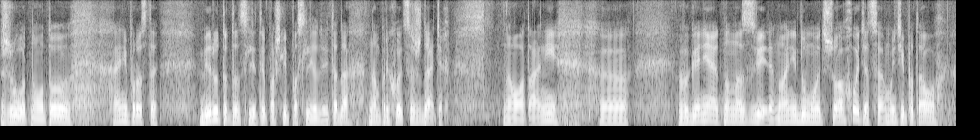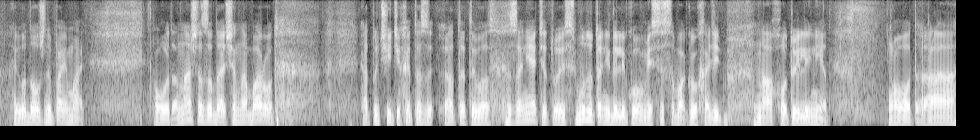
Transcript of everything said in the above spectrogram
животного, то они просто берут этот след и пошли по следу. И тогда нам приходится ждать их. Вот. А они э, выгоняют на нас зверя. Но они думают, что охотятся, а мы типа того его должны поймать. Вот. А наша задача наоборот отучить их это, от этого занятия. То есть будут они далеко вместе с собакой уходить на охоту или нет. Вот. А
